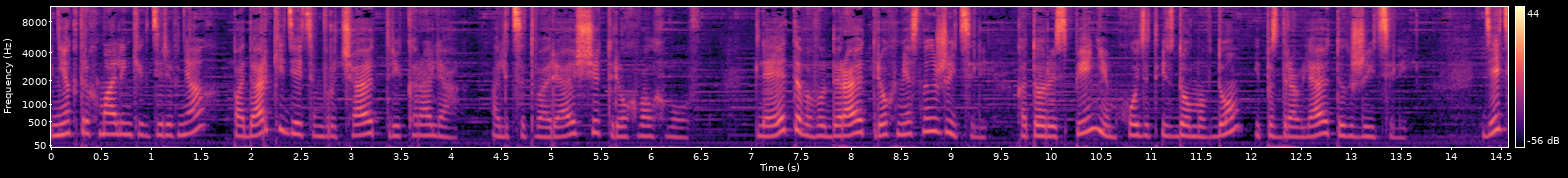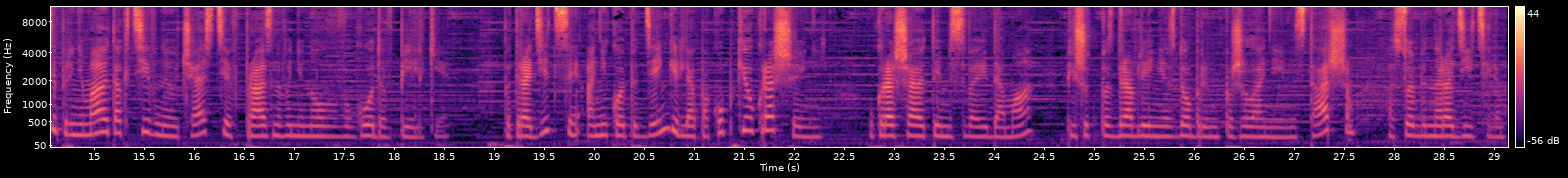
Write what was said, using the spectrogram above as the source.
В некоторых маленьких деревнях подарки детям вручают три короля, олицетворяющие трех волхвов. Для этого выбирают трех местных жителей, которые с пением ходят из дома в дом и поздравляют их жителей. Дети принимают активное участие в праздновании Нового года в Бельгии. По традиции они копят деньги для покупки украшений, украшают ими свои дома – пишут поздравления с добрыми пожеланиями старшим, особенно родителям,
